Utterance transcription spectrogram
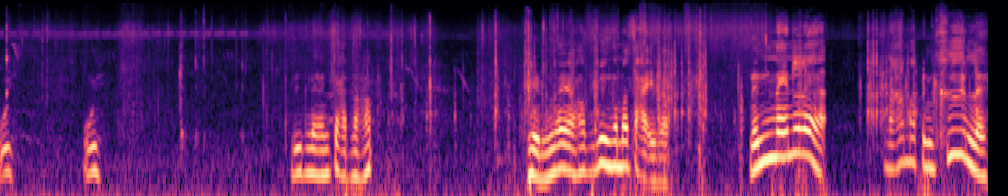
อุ้ยอุ้ย ดินแรงจัดนะครับ เห็นเลยอะครับ วิ่งเข้ามาใส่แบบ เน้นๆเลยอะน้ำมาเป็นคลื่นเลย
